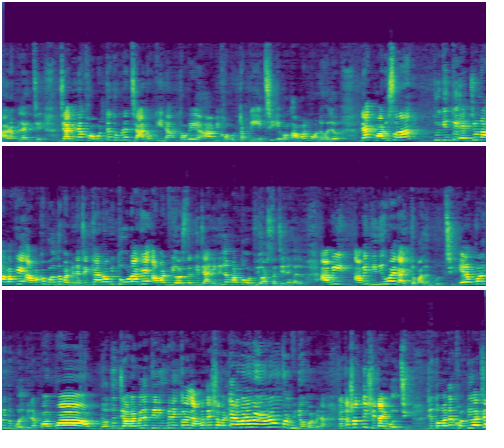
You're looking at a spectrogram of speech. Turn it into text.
খারাপ লাগছে। জানি না খবরটা তোমরা জানো কি না তবে আমি খবরটা পেয়েছি এবং আমার মনে হলো, দেখ মারুসোনা তুই কিন্তু এর জন্য আমাকে আমাকে বলতে পারবি না যে কেন আমি তোর আগে আমার ভিউয়ার্সদেরকে জানিয়ে দিলাম বা তোর ভিউয়ার্সরা জেনে গেল। আমি আমি দিদি হয়ে দায়িত্ব পালন করছি। এরম করে কিন্তু বলবি না। পম্পম নতুন জামাই বলে তিরিং বিরিং করে লাফাতে সবার এরম এরম এরম করে ভিডিও করবে না। যেটা সত্যি সেটাই বলছি। যে তোমাদের ক্ষতি হচ্ছে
